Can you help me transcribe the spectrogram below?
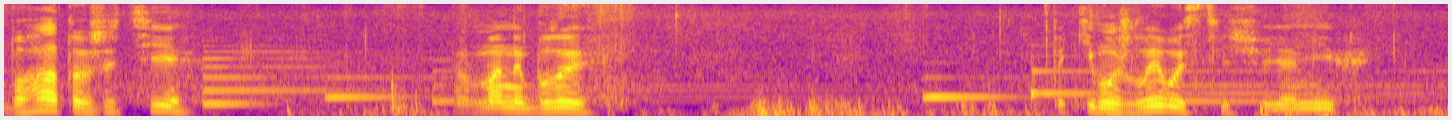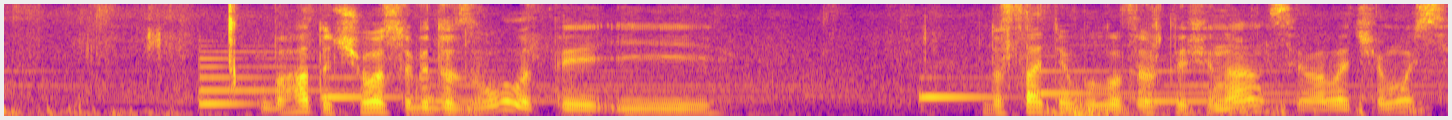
Багато в житті в мене були такі можливості, що я міг багато чого собі дозволити і достатньо було завжди фінансів, але чомусь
